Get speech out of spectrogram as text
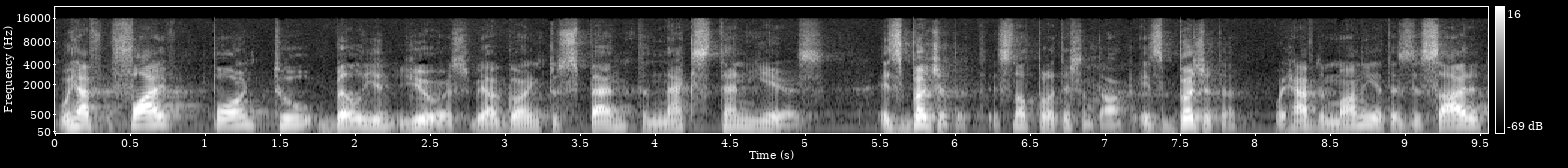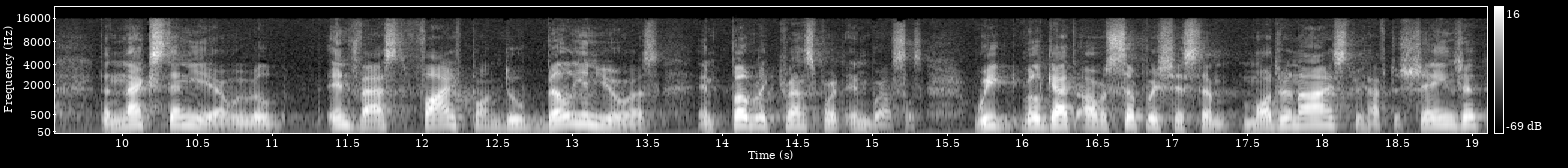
We have 5.2 billion euros we are going to spend the next 10 years. It's budgeted. It's not politician talk. It's budgeted. We have the money. It is decided. The next 10 years, we will invest 5.2 billion euros in public transport in Brussels. We will get our subway system modernized. We have to change it,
